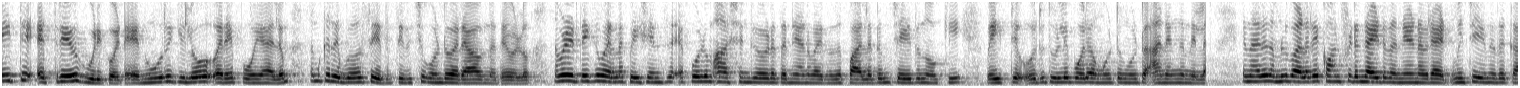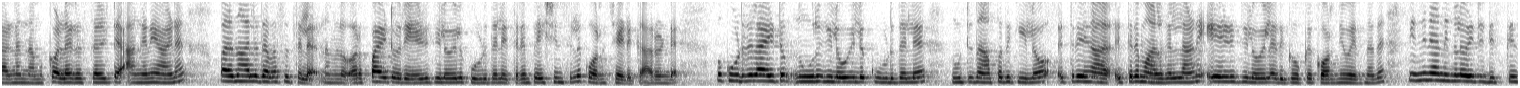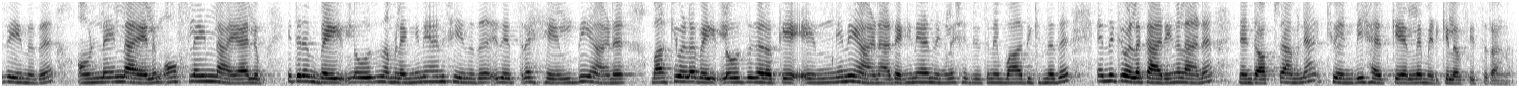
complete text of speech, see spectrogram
Wait എത്രയോ കൂടിക്കോട്ടെ. നൂറ് kilo വരെ പോയാലും നമുക്ക് റിവേഴ്സ് ചെയ്ത് തിരിച്ചു കൊണ്ടുവരാവുന്നതേ ഉള്ളൂ. നമ്മുടെ അടുത്തേക്ക് വരുന്ന പേഷ്യൻസ് എപ്പോഴും ആശങ്കയോടെ തന്നെയാണ് വരുന്നത്. പലതും ചെയ്തു നോക്കി വെയിറ്റ് ഒരു തുള്ളി പോലും അങ്ങോട്ടും ഇങ്ങോട്ടും അനങ്ങുന്നില്ല. എന്നാലും നമ്മൾ വളരെ കോൺഫിഡന്റ് ആയിട്ട് തന്നെയാണ് അവരെ അഡ്മിറ്റ് ചെയ്യുന്നത്. കാരണം നമുക്കുള്ള റിസൾട്ട് അങ്ങനെയാണ്. പതിനാല് ദിവസത്തിൽ നമ്മൾ ഉറപ്പായിട്ടും ഒരു ഏഴ് കിലോയിൽ കൂടുതൽ ഇത്തരം പേഷ്യൻസിൽ കുറച്ചെടുക്കാറുണ്ട് അപ്പോൾ കൂടുതലായിട്ടും നൂറ് കിലോയിൽ കൂടുതൽ നൂറ്റി നാൽപ്പത് കിലോ ഇത്രയും ഇത്തരം ആളുകളിലാണ് ഏഴ് കിലോയിലധികമൊക്കെ കുറഞ്ഞു വരുന്നത്. പിന്നെ ഞാൻ നിങ്ങളുമായിട്ട് ഡിസ്കസ് ചെയ്യുന്നത്. ഓൺലൈനിലായാലും ഓഫ്ലൈനിലായാലും ഇത്തരം വെയിറ്റ് ലോസ് നമ്മൾ എങ്ങനെയാണ് ചെയ്യുന്നത്? ഇത് എത്ര ഹെൽത്തിയാണ് ബാക്കിയുള്ള വെയിറ്റ് ലോസുകളൊക്കെ എങ്ങനെയാണ്? അതെങ്ങനെയാണ് നിങ്ങളുടെ ശരീരത്തിനെ ബാധിക്കുന്നത്? എന്നൊക്കെയുള്ള കാര്യങ്ങളാണ് ഞാൻ doctor Amina Q N B health കെയറിലെ medical ഓഫീസറാണ്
